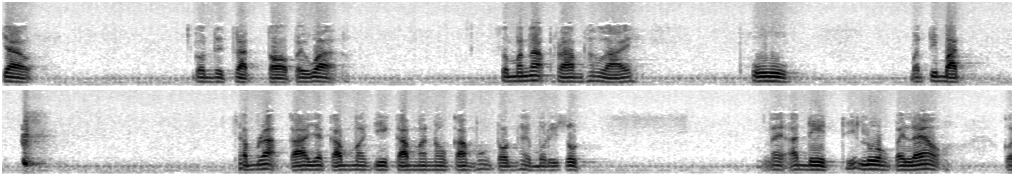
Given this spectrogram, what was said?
เจ้า ก็ได้ตรัสต่อไปว่า สมณะพราหมณ์ทั้งหลาย ผู้ปฏิบัติ ชำระกายกรรมมจีกรรมมโนกรรมของตนให้บริสุทธิ์ ในอดีตที่ล่วงไปแล้วก็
